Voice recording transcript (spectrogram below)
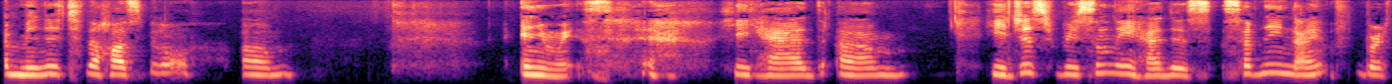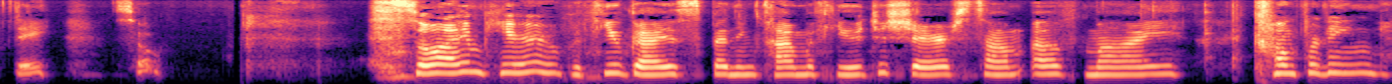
Admitted to the hospital. Um, anyways, he had. Um, he just recently had his 79th birthday. So, so I am here with you guys, spending time with you to share some of my comforting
